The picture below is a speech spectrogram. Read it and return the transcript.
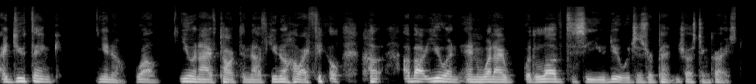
I do think, you know, well, you and I have talked enough. You know how I feel about you and, and what I would love to see you do, which is repent and trust in Christ.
